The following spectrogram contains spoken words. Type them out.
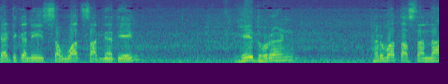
त्या ठिकाणी संवाद साधण्यात येईल. हे धोरण ठरवत असताना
